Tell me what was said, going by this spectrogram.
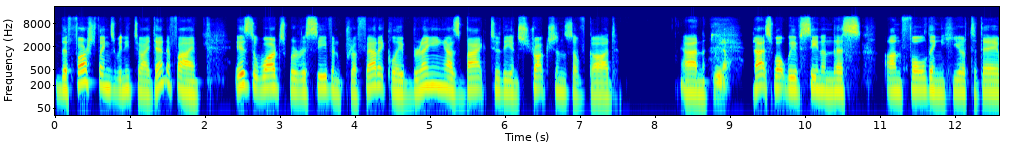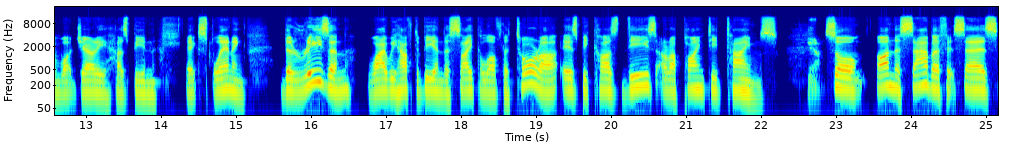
the first things we need to identify is the words we're receiving prophetically, bringing us back to the instructions of God. And yeah. that's what we've seen in this unfolding here today and what Jerry has been explaining. The reason why we have to be in the cycle of the Torah is because these are appointed times. Yeah. So on the Sabbath, it says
